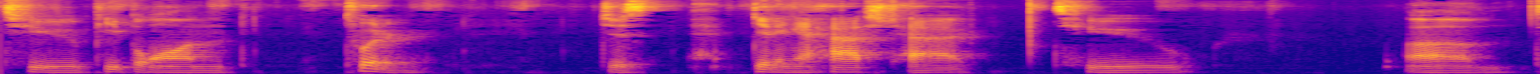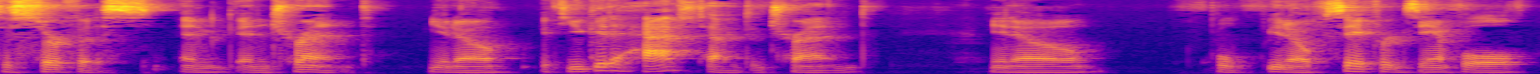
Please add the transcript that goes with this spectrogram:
to people on Twitter just getting a hashtag to um, to surface and, and trend. You know, if you get a hashtag to trend, you know, you know, say for example,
